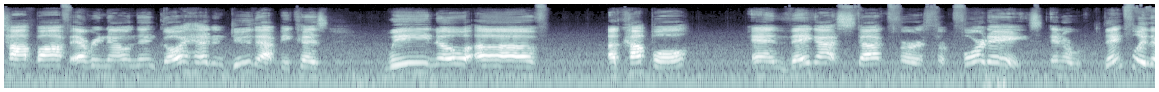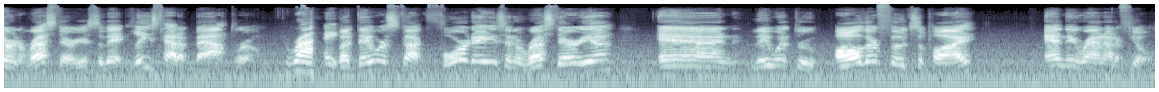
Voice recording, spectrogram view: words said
top off every now and then, go ahead and do that because we know of a couple and they got stuck for th- four days in a thankfully they're in a rest area so they at least had a bathroom Right. but they were stuck four days in a rest area and they went through all their food supply and they ran out of fuel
